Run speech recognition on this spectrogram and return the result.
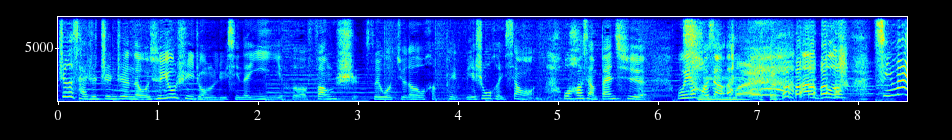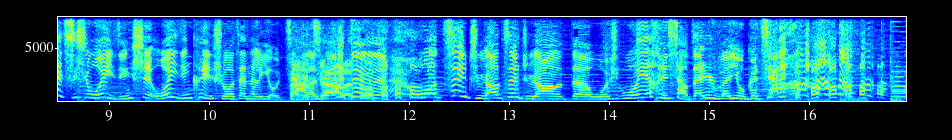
这个才是真正的，我觉得又是一种旅行的意义和方式。所以我觉得我很佩服，也是我很向往的。我好想搬去，我也好想 啊不，清迈其实我已经是我已经可以说在那里有家了，是吧？对对对，我最主要最主要的，我是我也很想在日本有个家。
